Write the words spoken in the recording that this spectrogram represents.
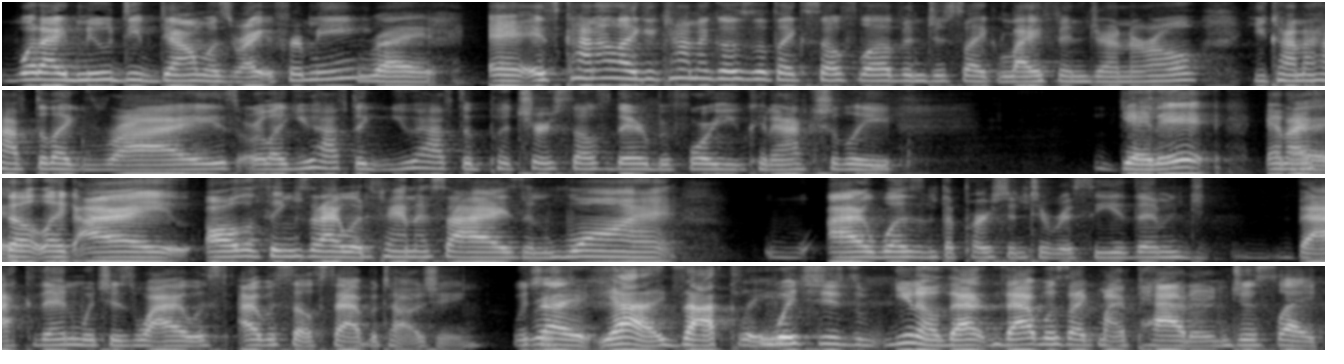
what I knew deep down was right for me. right. And it's kind of like it kind of goes with like self-love and just like life in general. You kind of have to like rise or like you have to you have to put yourself there before you can actually get it. And I felt like I all the things that I would fantasize and want I wasn't the person to receive them back then, which is why I was I was self-sabotaging, which is Right. yeah. Exactly. which is you know that that was like my pattern just like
